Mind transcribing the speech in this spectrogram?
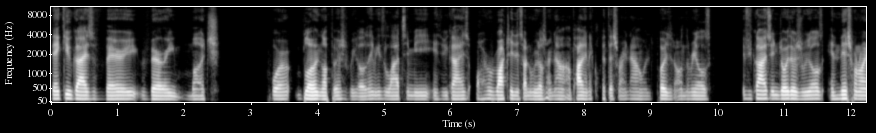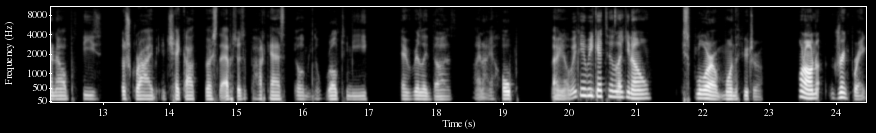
Thank you guys very, very much for blowing up those reels. It means a lot to me. If you guys are watching this on reels right now, I'm probably gonna clip this right now and post it on the reels. If you guys enjoy those reels and this one right now, please subscribe and check out the rest of the episodes of the podcast. It will mean the world to me. It really does. And I hope that you know we can we get to like, you know, explore more in the future. Hold on, drink break.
